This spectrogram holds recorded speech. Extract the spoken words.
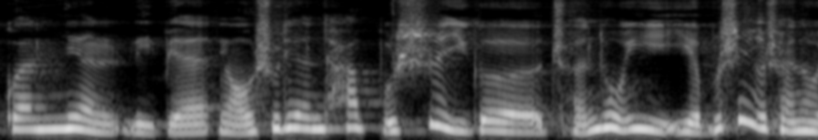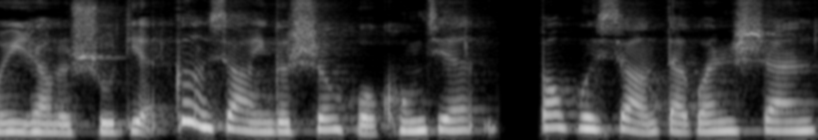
观念里边，鸟屋书店它不是一个传统意义，也不是一个传统意义上的书店，更像一个生活空间，包括像代官山。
